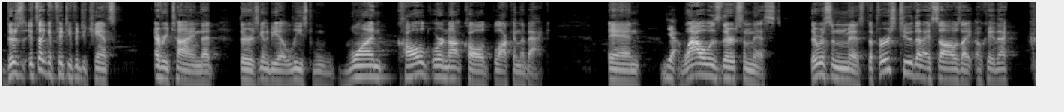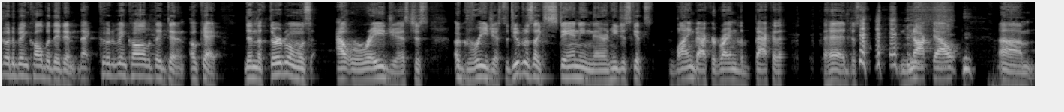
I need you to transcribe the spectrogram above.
there's, it's like a 50 50 chance every time that there's going to be at least one called or not called block in the back. And yeah, wow, was there some missed? There was some missed. The first two that I saw, I was like, okay, that could have been called, but they didn't. That could have been called, but they didn't. Okay. Then the third one was outrageous, just egregious. The dude was like standing there and he just gets linebackered right into the back of the head, just knocked out. Um,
